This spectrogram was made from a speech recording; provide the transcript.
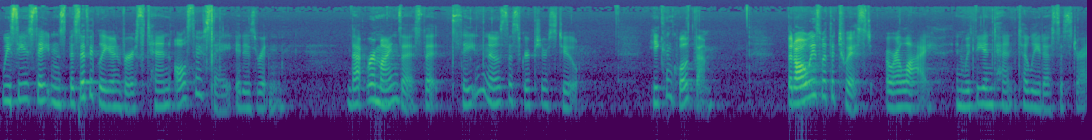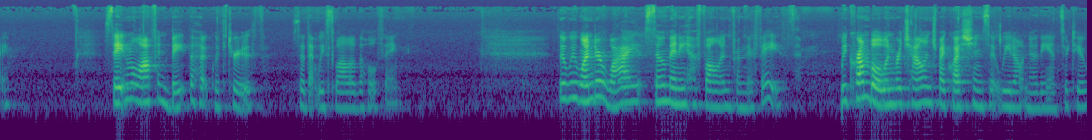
We see Satan specifically in verse 10 also say, It is written. That reminds us that Satan knows the scriptures too. He can quote them but always with a twist or a lie and with the intent to lead us astray. Satan will often bait the hook with truth so that we swallow the whole thing. So we wonder why so many have fallen from their faith. We crumble when we're challenged by questions that we don't know the answer to.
